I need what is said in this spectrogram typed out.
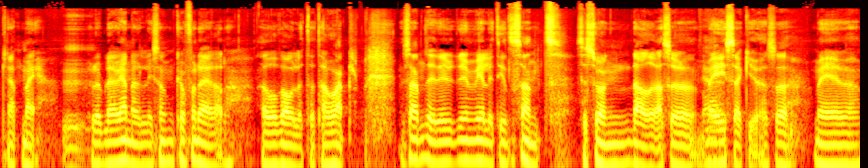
knappt med. Och då blir jag ändå liksom konfunderad över valet att ha han. Men samtidigt är det en väldigt intressant säsong där, alltså med Ja. Isak ju. Alltså med eh,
